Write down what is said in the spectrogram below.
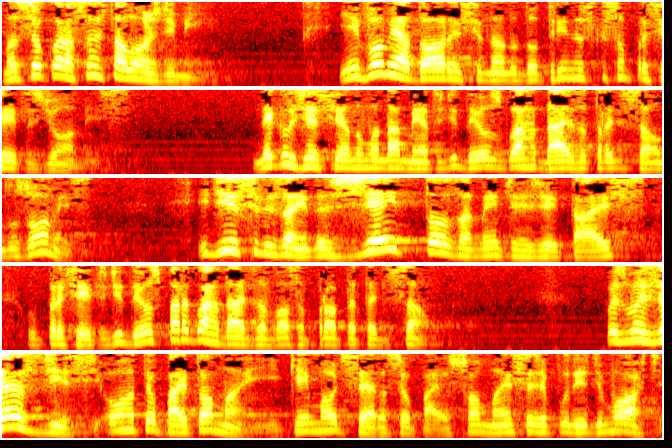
mas o seu coração está longe de mim. E em vão me adoram ensinando doutrinas que são preceitos de homens. Negligenciando o mandamento de Deus, guardais a tradição dos homens. E disse-lhes ainda: jeitosamente rejeitais o preceito de Deus para guardares a vossa própria tradição. Pois Moisés disse: Honra teu pai e tua mãe, e quem maldisser a seu pai ou sua mãe seja punido de morte.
